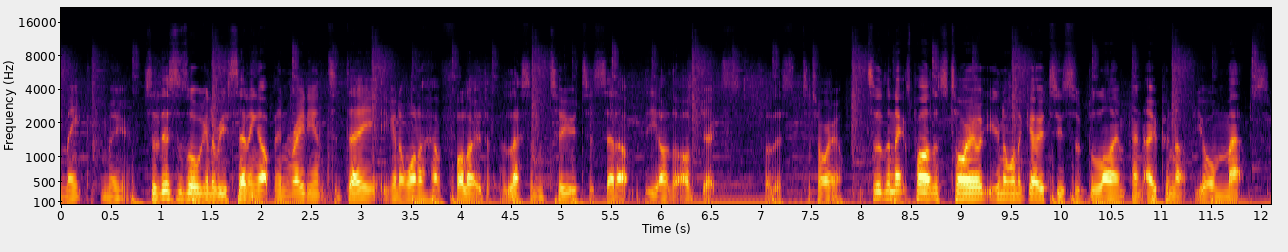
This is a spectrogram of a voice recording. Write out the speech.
make move. So this is all going to be setting up in Radiant today. You're going to want to have followed lesson 2 to set up the other objects for this tutorial. So the next part of the tutorial, you're going to want to go to Sublime and open up your maps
